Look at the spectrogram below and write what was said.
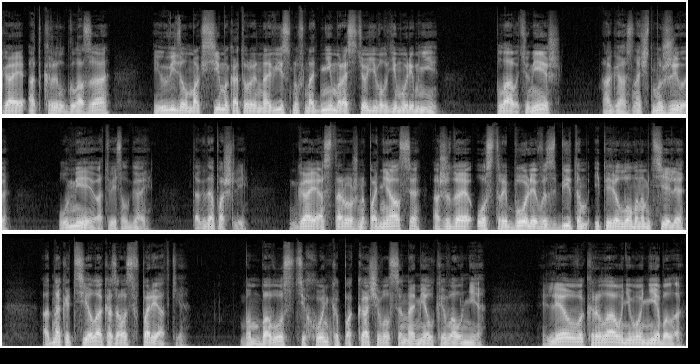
Гай открыл глаза и увидел Максима, который, нависнув над ним, расстегивал ему ремни. «Плавать умеешь?» «Ага, значит, мы живы». «Умею», — ответил Гай. «Тогда пошли». Гай осторожно поднялся, ожидая острой боли в избитом и переломанном теле, однако тело оказалось в порядке. Бомбовоз тихонько покачивался на мелкой волне. Левого крыла у него не было.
